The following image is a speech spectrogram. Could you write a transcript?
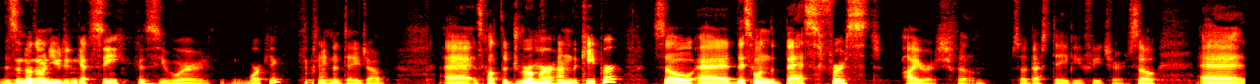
There's another one you didn't get to see because you were working, playing a day job. Uh, it's called The Drummer and the Keeper. So uh, this one, the best first Irish film, so best debut feature. So uh,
